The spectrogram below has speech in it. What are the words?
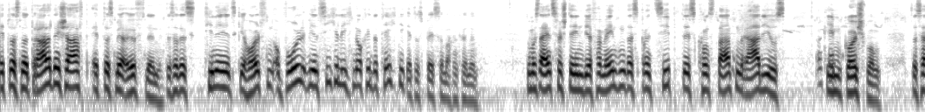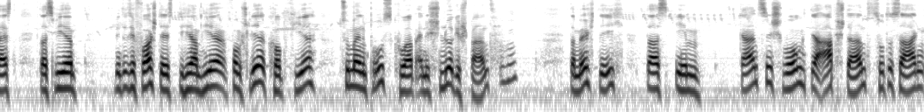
etwas neutraler den Schaft, etwas mehr öffnen. Das hat jetzt Tina jetzt geholfen, obwohl wir sicherlich noch in der Technik etwas besser machen können. Du musst eins verstehen, wir verwenden das Prinzip des konstanten Radius okay. im Golfschwung. Das heißt, dass wir, wenn du dir vorstellst, wir haben hier vom Schlierkopf hier zu meinem Brustkorb eine Schnur gespannt, mhm. da möchte ich, dass im ganzen Schwung der Abstand sozusagen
